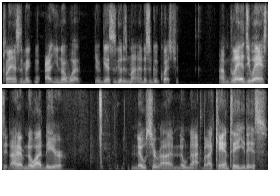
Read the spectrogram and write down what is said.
plans to make? more- I, you know what? Your guess is as good as mine. That's a good question. I'm glad you asked it. I have no idea. No, sir, I know not. But I can tell you this:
